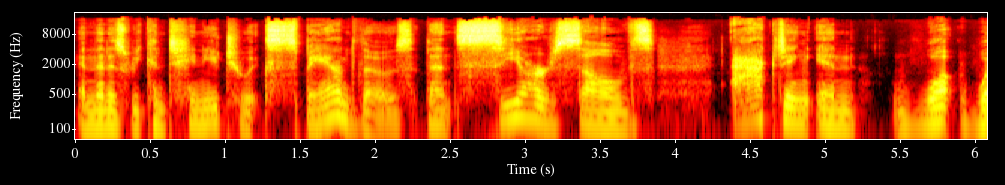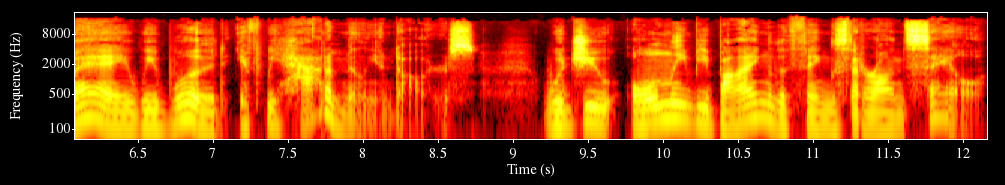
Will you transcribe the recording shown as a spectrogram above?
And then as we continue to expand those, then see ourselves acting in what way we would if we had a million dollars. Would you only be buying the things that are on sale?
